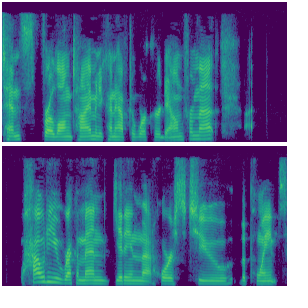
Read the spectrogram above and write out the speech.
tense for a long time and you kind of have to work her down from that. How do you recommend getting that horse to the point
